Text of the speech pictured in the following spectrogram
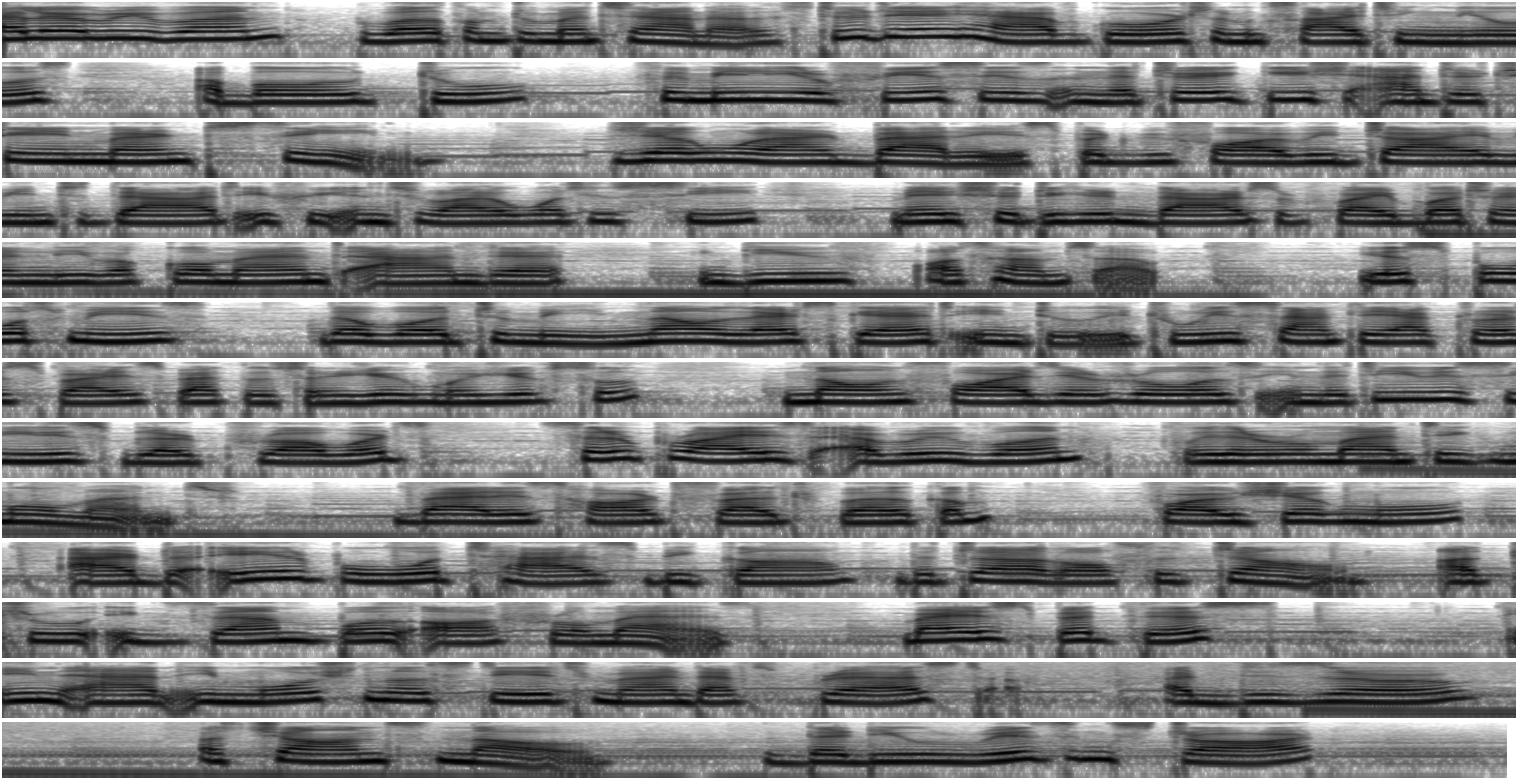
Hello everyone, welcome to my channel. Today I have got some exciting news about two familiar faces in the Turkish entertainment scene. Jagmur and Barris. But before we dive into that, if you enjoy what you see, make sure to hit that subscribe button, leave a comment and uh, give a thumbs up. Your support means the world to me. Now let's get into it. Recently, actress Barris Bektaş and Jagmur Yüksel, known for their roles in the TV series Blood Flowers, surprised everyone with a romantic moment. Barry's heartfelt welcome for Jagmu at the airport has become the talk of the town, a true example of romance. Barry expect this in an emotional statement expressed a deserve a chance now. The new rising star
